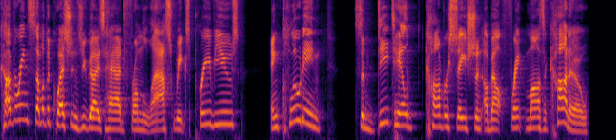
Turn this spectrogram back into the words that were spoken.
covering some of the questions you guys had from last week's previews, including some detailed conversation about Frank Mozzicato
